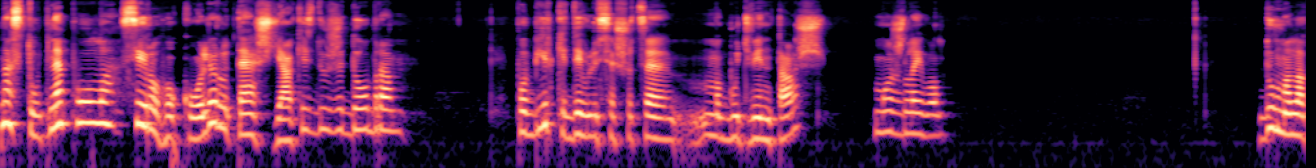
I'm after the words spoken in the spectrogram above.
Наступне поло сірого кольору, теж якість дуже добра. Побірки дивлюся, що це, мабуть, вінтаж, можливо. Думала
